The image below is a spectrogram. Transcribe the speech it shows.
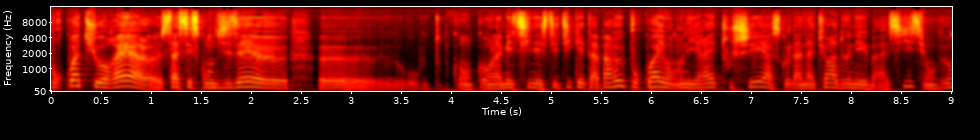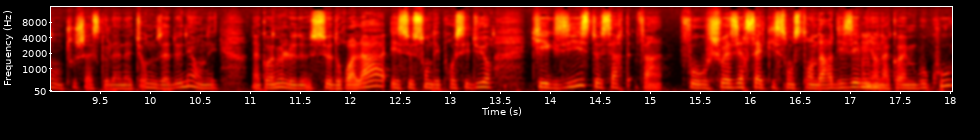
pourquoi tu aurais, euh, ça c'est ce qu'on disait euh, euh, quand, la médecine esthétique est apparue, pourquoi on irait toucher à ce que la nature a donné? Bah si, si on veut, on touche à ce que la nature nous a donné. On, a quand même ce droit-là, et ce sont des procédures qui existent. Faut choisir celles qui sont standardisées, mais il y en mhm. a quand même beaucoup.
